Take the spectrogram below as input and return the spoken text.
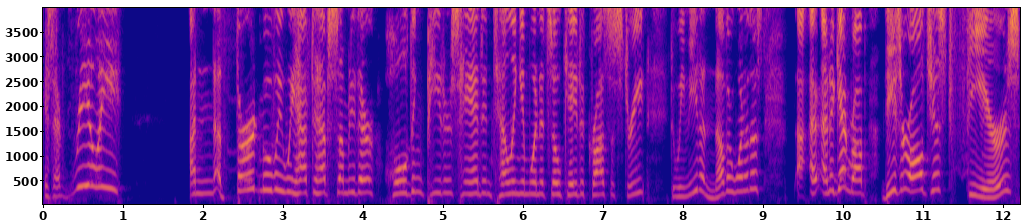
Is that really a, third movie we have to have somebody there holding peter's hand and telling him when it's okay to cross the street. Do we need another one of those? And again rob these are all just fears.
